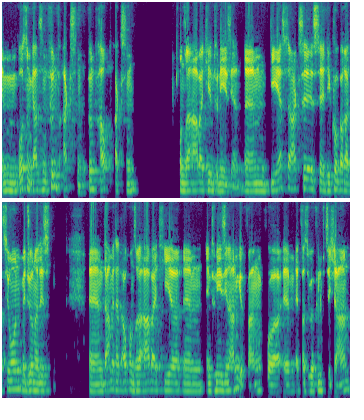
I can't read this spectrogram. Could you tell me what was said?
im Großen und Ganzen fünf Achsen, fünf Hauptachsen, unserer Arbeit hier in Tunesien. Ähm, die erste Achse ist äh, die Kooperation mit Journalisten. Ähm, damit hat auch unsere Arbeit hier ähm, in Tunesien angefangen, vor ähm, etwas über 50 Jahren.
